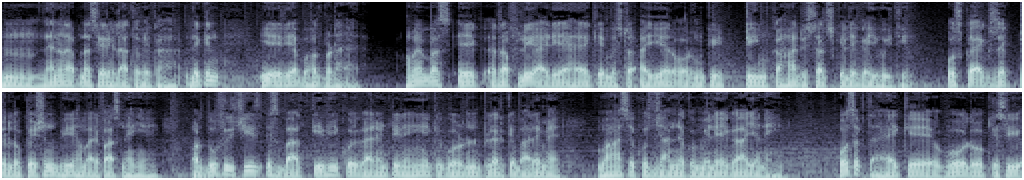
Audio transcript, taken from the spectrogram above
हम्म नैना ने अपना सिर हिलाते हुए कहा, लेकिन ये एरिया बहुत बड़ा है। हमें बस एक रफली आइडिया है कि मिस्टर अय्यर और उनकी टीम कहाँ रिसर्च के लिए गई हुई थी। उसका एग्जैक्ट लोकेशन भी हमारे पास नहीं है। और दूसरी चीज़, इस बात की भी कोई गारंटी नहीं है कि गोल्डन प्लेयर के बारे में वहाँ से कुछ जानने को मिलेगा या नहीं। हो सकता है कि वो लोग किसी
